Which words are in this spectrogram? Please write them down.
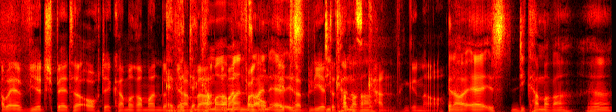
Aber er wird später auch der Kameramann. Er Wir wird der Kameramann sein, er ist die dass Kamera. er das kann. Genau. Genau, er ist die Kamera. Ja.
